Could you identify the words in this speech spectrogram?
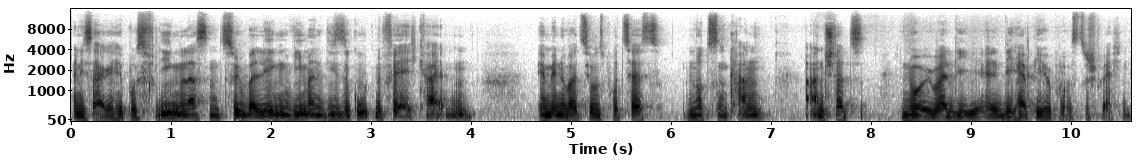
wenn ich sage, Hippos fliegen lassen, zu überlegen, wie man diese guten Fähigkeiten im Innovationsprozess nutzen kann, anstatt nur über die, die Happy Hippos zu sprechen.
